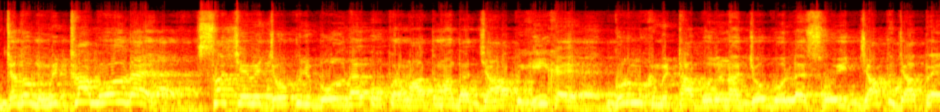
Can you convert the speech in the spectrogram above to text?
ਜਦੋਂ ਮਿੱਠਾ ਬੋਲਦਾ ਹੈ, ਸੱਚੇ ਵਿੱਚ ਜੋ ਕੁਝ ਬੋਲਦਾ ਹੈ, ਉਹ ਪ੍ਰਮਾਤਮਾ ਦਾ ਜਾਪ ਹੀ ਹੈ। ਗੁਰਮੁਖ ਮਿੱਠਾ ਬੋਲਣਾ, ਜੋ ਬੋਲੇ, ਸੋਈ ਜਪ ਜਪ ਹੈ।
